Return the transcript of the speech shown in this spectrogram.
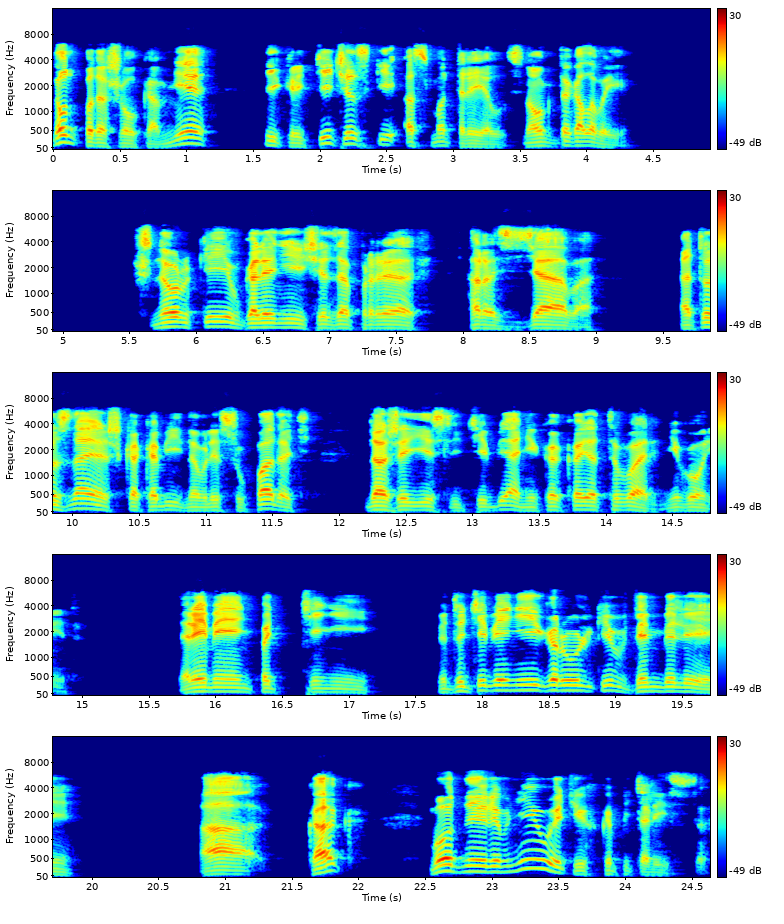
он подошел ко мне и критически осмотрел с ног до головы. Шнурки в голенище заправь, раззява. А то знаешь, как обидно в лесу падать, даже если тебя никакая тварь не гонит. Ремень подтяни. Это тебе не игрульки в дембеле. А как? Модные ремни у этих капиталистов?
